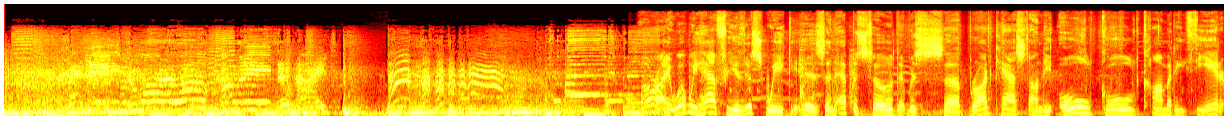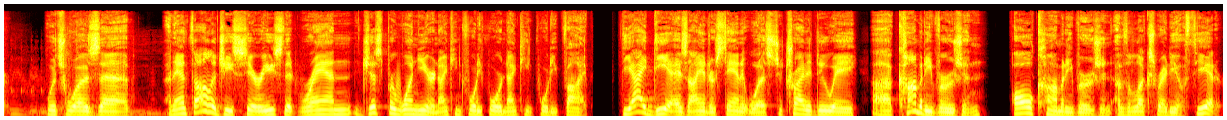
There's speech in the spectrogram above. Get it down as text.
What we have for you this week is an episode that was uh, broadcast on the Old Gold Comedy Theater, which was uh, an anthology series that ran just for one year, 1944 1945. The idea, as I understand it, was to try to do a uh, comedy version, all comedy version of the Lux Radio Theater.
